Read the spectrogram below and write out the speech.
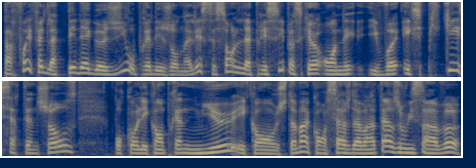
parfois, il fait de la pédagogie auprès des journalistes. Et ça, on l'apprécie parce qu'il va expliquer certaines choses pour qu'on les comprenne mieux et qu'on justement qu'on sache davantage où il s'en va.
